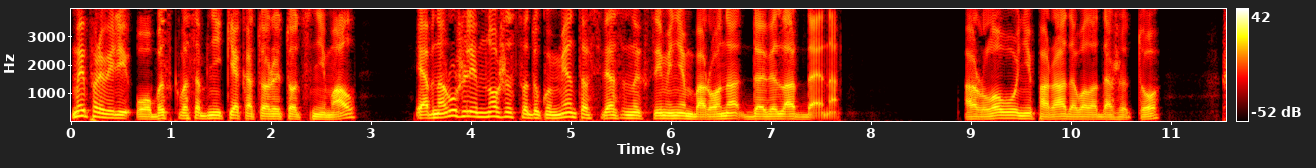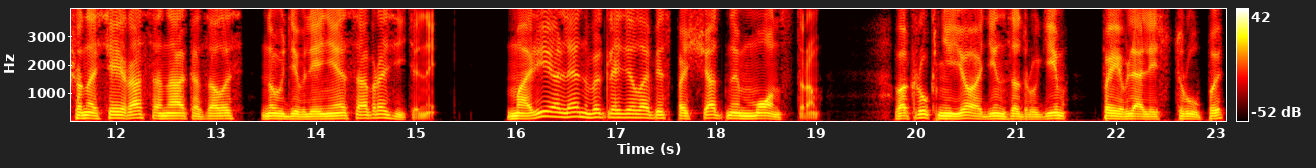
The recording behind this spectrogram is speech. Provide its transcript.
Мы провели обыск в особняке, который тот снимал, и обнаружили множество документов, связанных с именем барона де Вилардена. Орлову не порадовало даже то, что на сей раз она оказалась на удивление сообразительной. Мария Лен выглядела беспощадным монстром. Вокруг нее один за другим появлялись трупы,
